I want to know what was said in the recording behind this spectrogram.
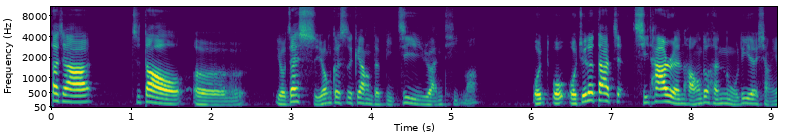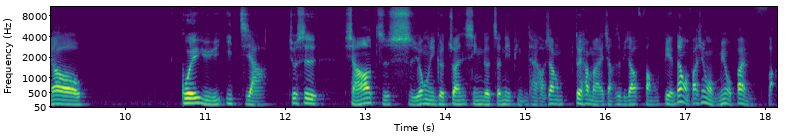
大家知道呃有在使用各式各样的笔记软体吗？我我我觉得大家其他人好像都很努力的想要。归于一家，就是想要只使用一个专心的整理平台，好像对他们来讲是比较方便。但我发现我没有办法，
